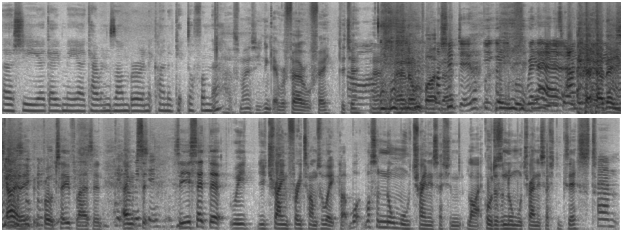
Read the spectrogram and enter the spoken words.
Uh, she uh, gave me uh, Karen's number and it kind of kicked off from there. Oh, that's amazing. You didn't get a referral fee, did you? No, no, not quite. I no. should do. You- yeah, you brought Renee well. Yeah, didn't and you? there you go. You brought two players in. Um, so, so you said that we you train three times a week. Like, what what's a normal training session like, or does a normal training session exist? Um,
